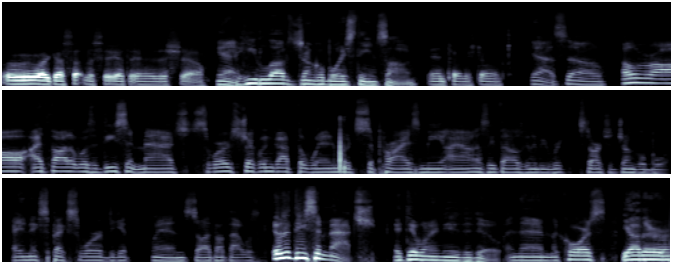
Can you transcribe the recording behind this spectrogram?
Ooh, I got something to say at the end of this show. Yeah, he loves Jungle Boy's theme song. And Toni Storm. Yeah, so overall, I thought it was a decent match. Swerve Strickland got the win, which surprised me. I honestly thought it was going to be Ricky Starks or Jungle Boy. I didn't expect Swerve to get the win, so I thought that was it was a decent match. It did what it needed to do. And then, of course, the other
